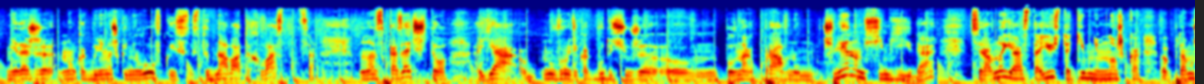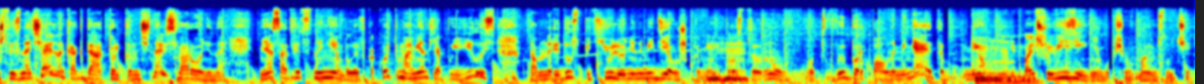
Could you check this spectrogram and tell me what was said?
Мне даже, ну, как бы немножко неловко и стыдновато хвастаться. Но надо сказать, что я, ну, вроде как, будучи уже э, полноправным членом семьи, да, все равно я остаюсь таким немножко... э, Потому что изначально, когда только начинались Воронины, меня, соответственно, не было. И в какой-то момент я появилась там наряду с пятью Лениными девушками. И просто, ну, вот выбор пал на меня. Это мне большое везение, в общем, в моем случае.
